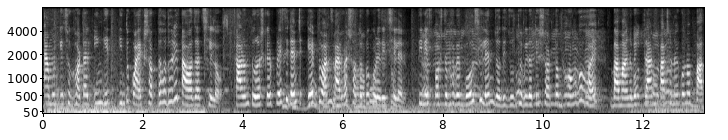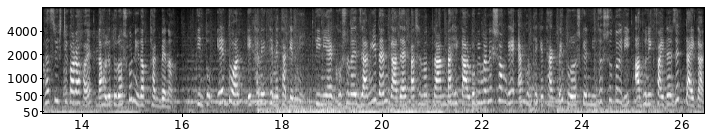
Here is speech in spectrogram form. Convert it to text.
এমন কিছু ঘটার ইঙ্গিত কিন্তু কয়েক সপ্তাহ ধরেই পাওয়া যাচ্ছিল। কারণ তুরস্কের প্রেসিডেন্ট এরদোয়ান বারবার সতর্ক করে দিচ্ছিলেন। তিনি স্পষ্টভাবে বলছিলেন, যদি যুদ্ধবিরতির শর্ত ভঙ্গ হয় বা মানবিক ত্রাণ পাঠানোয় কোনো বাধা সৃষ্টি করা হয়, তাহলে তুরস্ক নীরব থাকবে না। কিন্তু এরদোয়ান এখানেই থেমে থাকেননি। তিনি এক ঘোষণায় জানিয়ে দেন, গাজায় পাঠানো ত্রাণবাহী কার্গো বিমানের সঙ্গে এখন থেকে থাকবে তুরস্কের নিজস্ব তৈরি আধুনিক ফাইটার জেট টাইকান।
